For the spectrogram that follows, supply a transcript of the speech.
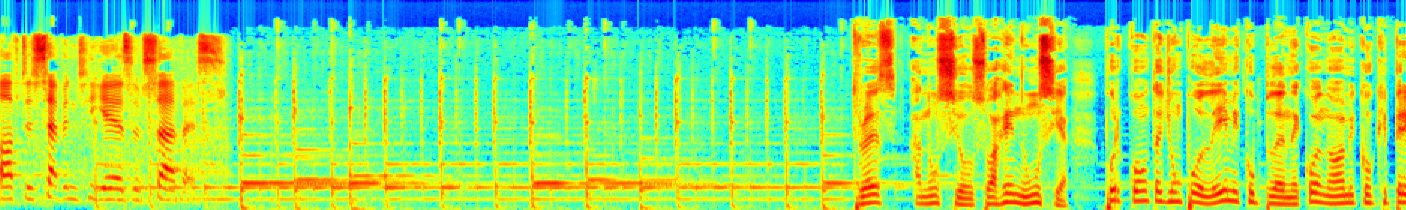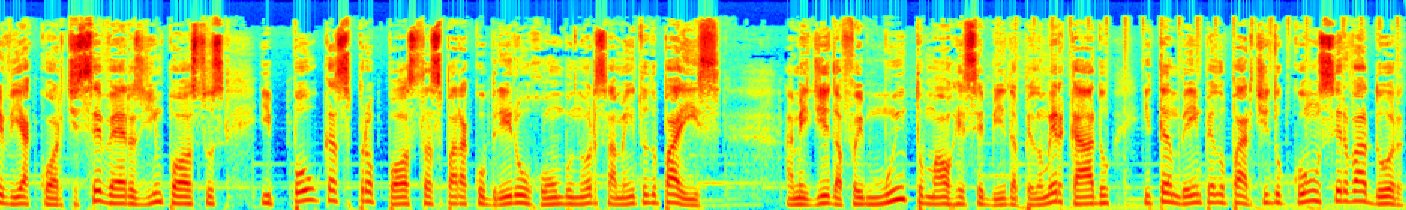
after 70 years of service. Truss anunciou sua renúncia por conta de um polêmico plano econômico que previa cortes severos de impostos e poucas propostas para cobrir o rombo no orçamento do país. A medida foi muito mal recebida pelo mercado e também pelo Partido Conservador,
